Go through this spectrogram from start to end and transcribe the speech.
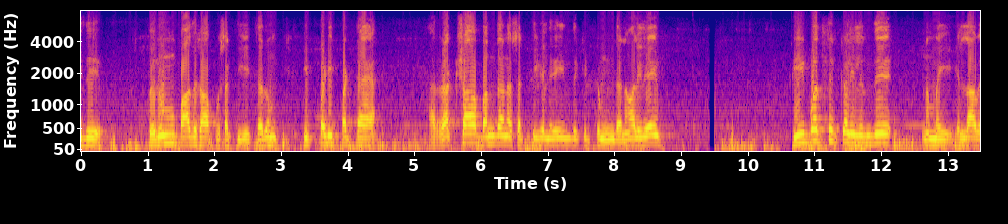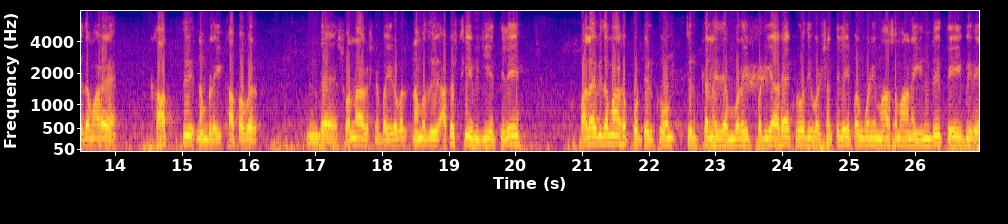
இது பெரும் பாதுகாப்பு சக்தியை தரும். இப்படிப்பட்ட ரக்ஷா பந்தன சக்திகள் நிறைந்து கிட்டும் இந்த நாளிலே விபத்துக்களிலிருந்து நம்மை எல்லா விதமாக காத்து நம்மளை காப்பவர் இந்த ஸ்வர்ணாகிருஷ்ண பைரவர். நமது அகஸ்திய விஜயத்திலே பல விதமாக போட்டிருக்கோம். திருக்கணித முறைப்படியாக குரோதி வருஷத்திலே பங்குனி மாசமான இன்று தேய்பிரை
